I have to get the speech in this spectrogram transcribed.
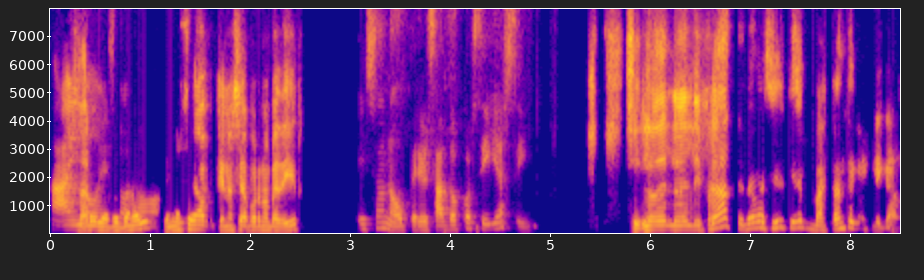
Ay, Claro, no, total, no, que no, sea, que no sea por no pedir. eso no, pero esas dos cosillas sí. Sí, lo, de- lo del disfraz, te tengo que decir que es bastante complicado.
